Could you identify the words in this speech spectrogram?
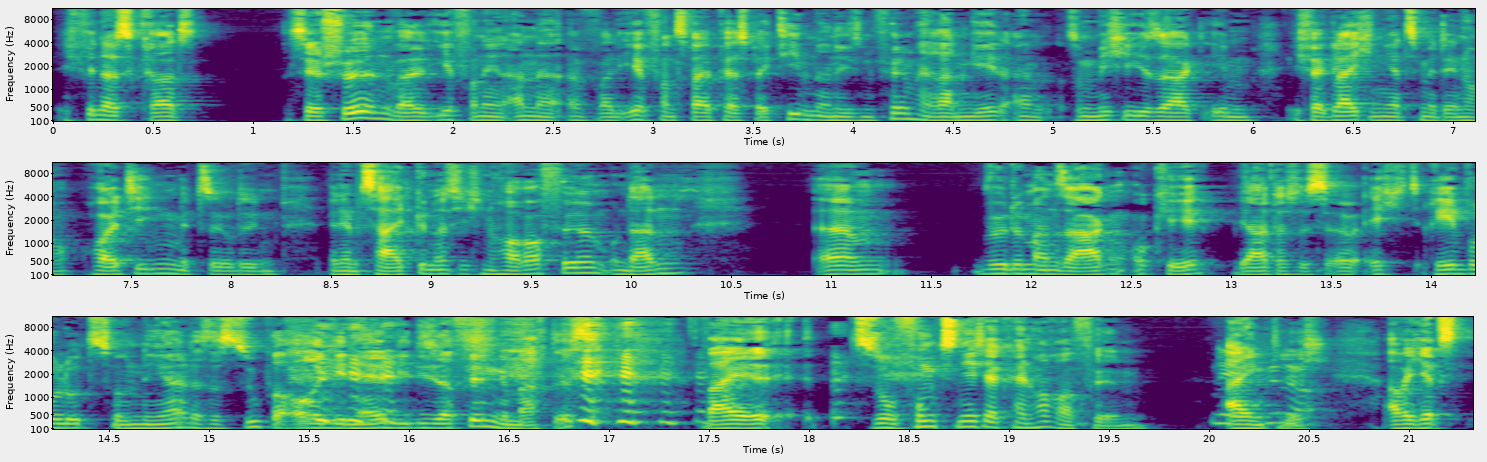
ich finde das gerade sehr schön, weil ihr von den anderen, weil ihr von zwei Perspektiven an diesen Film herangeht. Also Michi sagt eben, ich vergleiche ihn jetzt mit den heutigen, mit so den, mit dem zeitgenössischen Horrorfilm und dann ähm, würde man sagen, okay, ja, das ist äh, echt revolutionär, das ist super originell, wie dieser Film gemacht ist, weil so funktioniert ja kein Horrorfilm nee, eigentlich. Genau. Aber jetzt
